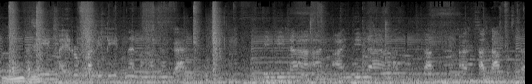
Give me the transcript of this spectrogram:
Okay. Kasi mayroong maliliit na nangangagat. Hindi na, ano, ah, hindi na ta- tatapos sa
